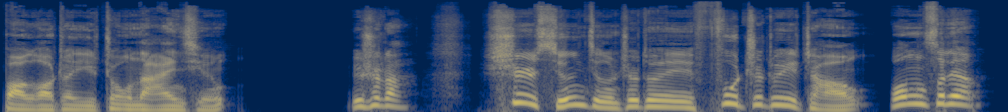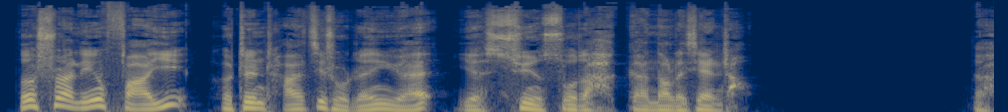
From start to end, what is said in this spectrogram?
报告这一重大案情，于是呢，市刑警支队副支队长汪思亮则率领法医和侦查技术人员也迅速的赶到了现场。啊，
